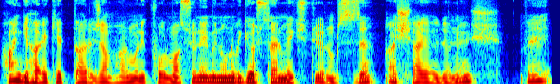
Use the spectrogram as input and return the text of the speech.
Hangi harekette arayacağım harmonik formasyonu? Hemen onu bir göstermek istiyorum size. Aşağıya dönüş ve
